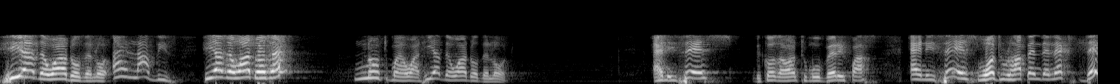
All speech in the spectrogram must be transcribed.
Hear the word of the Lord. I love this. Hear the word of the not my word. Hear the word of the Lord. And he says, because I want to move very fast, and he says what will happen the next day.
